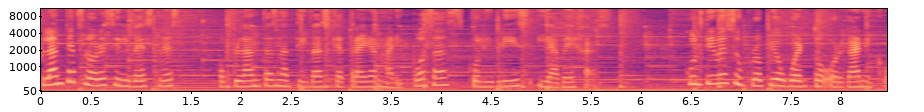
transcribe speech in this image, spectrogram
Plante flores silvestres o plantas nativas que atraigan mariposas, colibrís y abejas. Cultive su propio huerto orgánico.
